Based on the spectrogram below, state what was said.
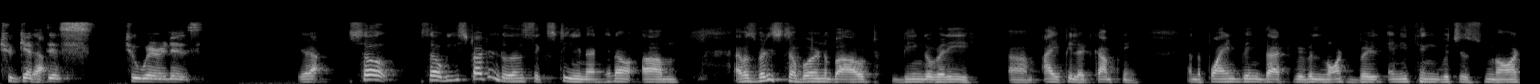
to get yeah. this to where it is. Yeah. So so we started in 2016 and you know um, I was very stubborn about being a very um, IP-led company. And the point being that we will not build anything which is not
